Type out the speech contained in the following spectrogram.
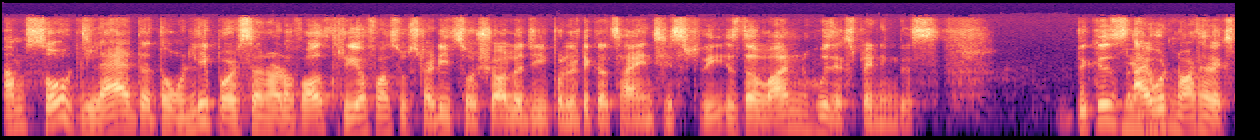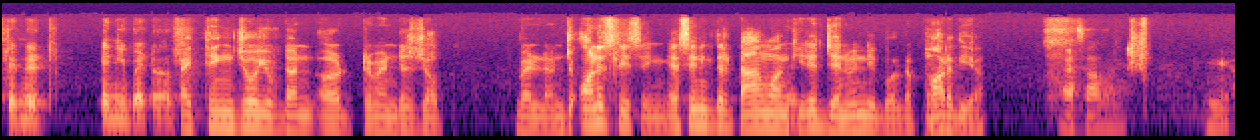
I'm so glad that the only person out of all three of us who studied sociology, political science, history is the one who's explaining this. Because I Yeah. would not have explained it any better. I think Joe, you've done a tremendous job. Well done. Jo- Honestly saying, ऐसे नहीं कि तेरा टांग वांग खींचे, genuinely बोल रहा, फाड़ दिया. as I went. yeah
